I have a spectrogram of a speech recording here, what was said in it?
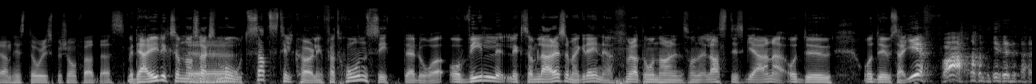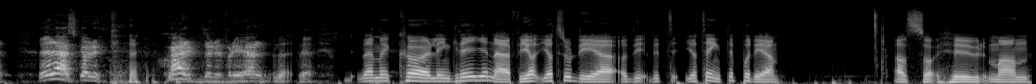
en historisk person föddes Men det här är ju liksom någon slags Eh. motsats till curling för att hon sitter då och vill liksom lära sig de här grejerna för att hon har en sån elastisk hjärna och du och du säger ge fan i det där! Det där ska du... Skärp dig nu för i helvete! Nej men curlinggrejen är, för jag, jag tror det, och det, det, jag tänkte på det Alltså hur man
